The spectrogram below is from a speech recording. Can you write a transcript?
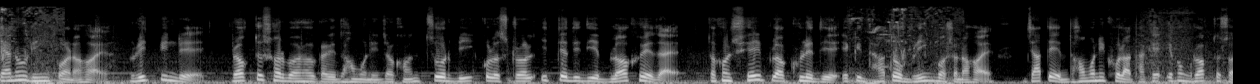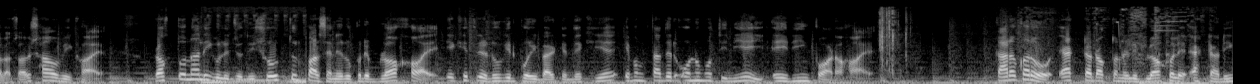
কেন রিং পড়ানো হয়? হৃৎপিণ্ডে রক্ত সরবরাহকারী ধমনী যখন চর্বি, কোলেস্ট্রল ইত্যাদি দিয়ে ব্লক হয়ে যায়, তখন সেই ব্লক খুলে দিয়ে একটি ধাতব রিং বসানো হয়, যাতে ধমনী খোলা থাকে এবং রক্ত চলাচল স্বাভাবিক হয়। রক্তনালীগুলি যদি সত্তর পার্সেন্টের উপরে ব্লক হয়, এক্ষেত্রে রোগীর পরিবারকে দেখিয়ে এবং তাদের অনুমতি নিয়েই এই রিং পড়ানো হয়। কারও কারও একটা রক্তনালী ব্লক হলে একটা রিং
